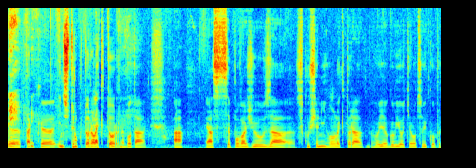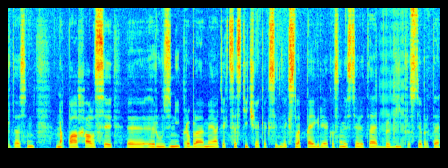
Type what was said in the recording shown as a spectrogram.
eh, tak eh, instruktor, lektor nebo tak. A já se považuji za zkušeného lektora toho jogového tělocviku, protože jsem napáchal si e, různé problémy a těch cestiček, jak si jak slepej, kdy jako jsem zjistil, že to je blbý prostě, protože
